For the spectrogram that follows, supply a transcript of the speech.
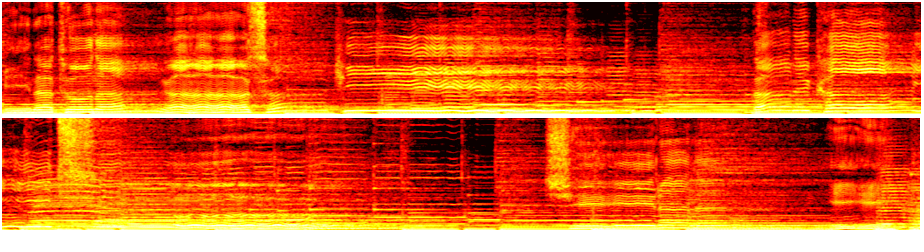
港長崎。誰かいつも知らないか。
